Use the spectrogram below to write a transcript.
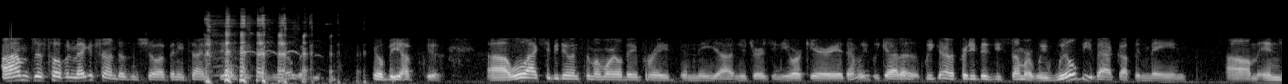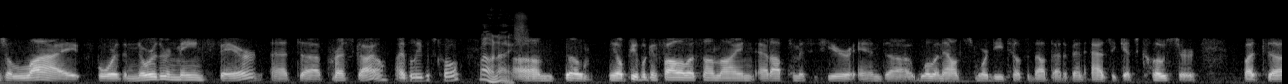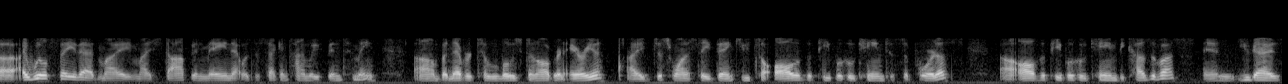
I'm just hoping Megatron doesn't show up anytime soon. you know he- he'll be up to. Uh, we'll actually be doing some Memorial Day parades in the uh, New Jersey, New York area. Then we, we got a we got a pretty busy summer. We will be back up in Maine um, in July for the Northern Maine Fair at uh, Presque Isle, I believe it's called. Oh, nice. Um, so you know, people can follow us online at Optimus is here, and uh, we'll announce more details about that event as it gets closer. But uh, I will say that my my stop in Maine that was the second time we've been to Maine, um, but never to the Lewiston Auburn area. I just want to say thank you to all of the people who came to support us, uh, all of the people who came because of us, and you guys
